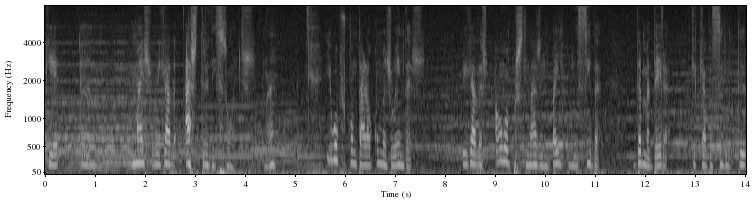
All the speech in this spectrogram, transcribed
que é hum, mais ligada às tradições. Não é? Eu vou-vos contar algumas lendas ligadas a uma personagem bem conhecida da Madeira que acaba sendo de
